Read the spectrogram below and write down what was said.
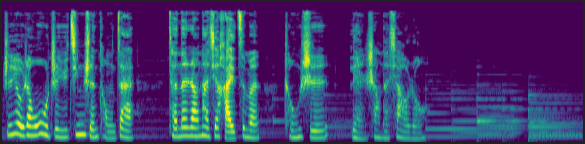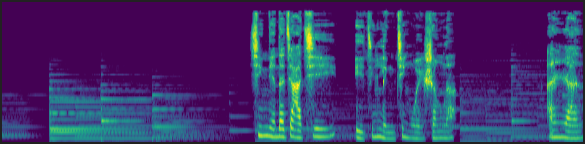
只有让物质与精神同在，才能让那些孩子们重拾脸上的笑容。新年的假期已经临近尾声了，安然，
